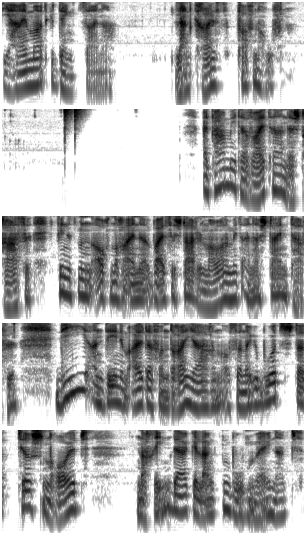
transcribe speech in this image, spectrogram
Die Heimat gedenkt seiner. Landkreis Pfaffenhofen. Ein paar Meter weiter an der Straße findet man auch noch eine weiße Stadelmauer mit einer Steintafel, die an den im Alter von drei Jahren aus seiner Geburtsstadt Tirschenreuth nach Rinberg gelangten Buben erinnert.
